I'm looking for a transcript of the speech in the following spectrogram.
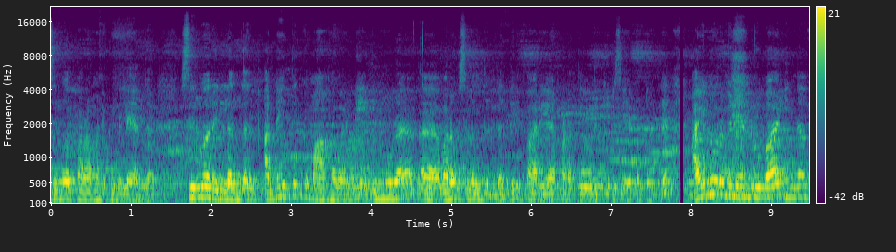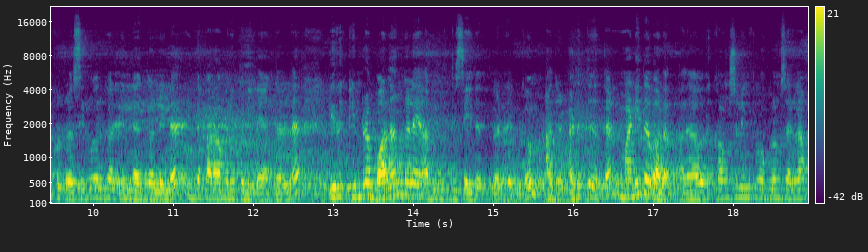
சிறுவர் பராமரிப்பு நிலையங்கள் சிறுவர் இல்லங்கள் அனைத்துக்குமாக வேண்டி இம்முறை அஹ், வரவு செலவு திட்டத்தில் பாரிய பணத்தை ஒதுக்கீடு செய்யப்பட்டிருக்கு. ஐநூறு மில்லியன் ரூபாய் இந்த சிறுவர்கள் இல்லங்களில் இந்த பராமரிப்பு நிலையங்களில் இருக்கின்ற வளங்களை அபிவிருத்தி செய்ததற்கும் அது அடுத்தது தான் மனித வளம் அதாவது கவுன்சிலிங் ப்ரோக்ராம்ஸ் எல்லாம்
